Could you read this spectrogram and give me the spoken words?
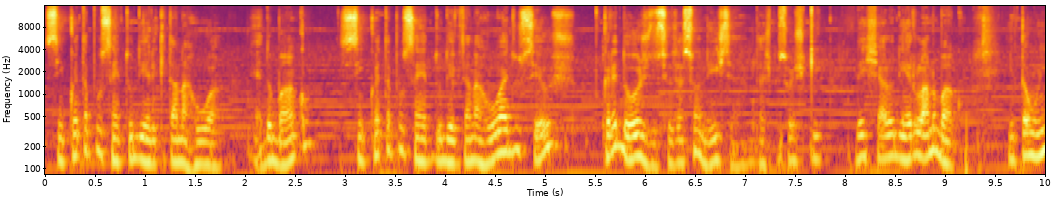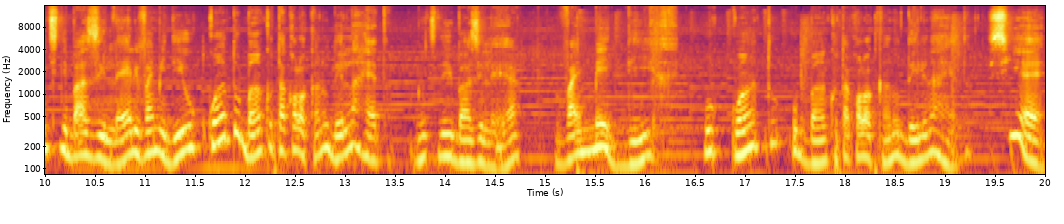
50% do dinheiro que está na rua é do banco, 50% do dinheiro que está na rua é dos seus credores, dos seus acionistas, das pessoas que deixaram o dinheiro lá no banco. Então o índice de Basileia ele vai medir o quanto o banco está colocando dele na reta. O índice de Basileia vai medir o quanto o banco está colocando dele na reta. Se é,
